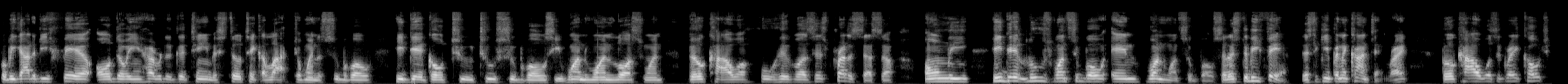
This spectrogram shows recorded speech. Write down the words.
but we got to be fair. Although he inherited a good team, it still take a lot to win a Super Bowl. He did go to two Super Bowls. He won one, lost one. Bill Cowher, who was his predecessor, only he did lose one Super Bowl and won one Super Bowl. So let's to be fair. Let's to keep in the content, right? Bill Cowher was a great coach.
